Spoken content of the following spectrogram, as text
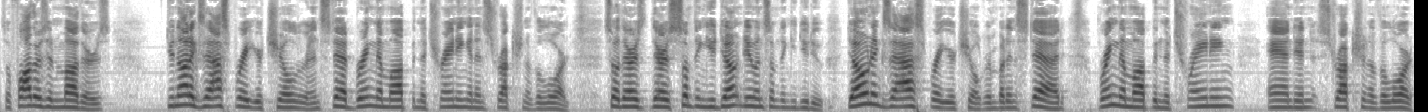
so fathers and mothers, do not exasperate your children. Instead, bring them up in the training and instruction of the Lord. So there's there's something you don't do and something you do do. Don't exasperate your children, but instead bring them up in the training and instruction of the Lord.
